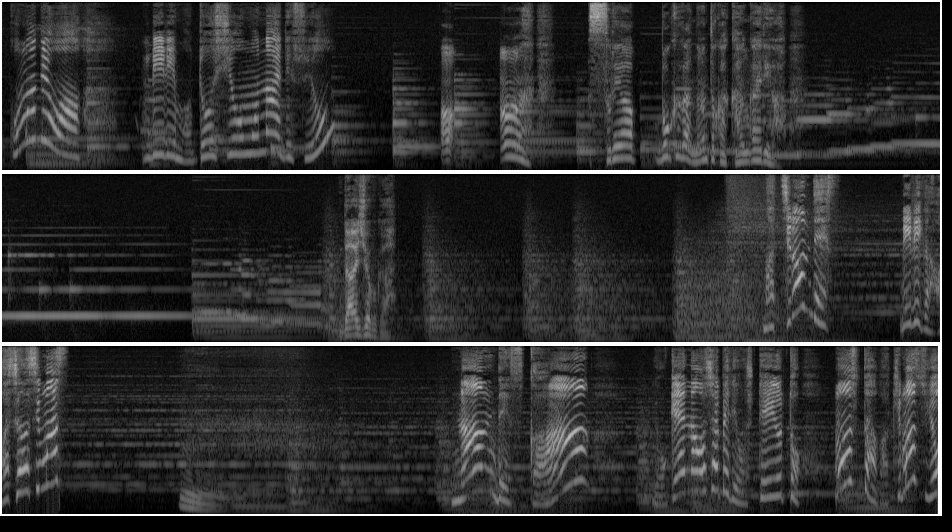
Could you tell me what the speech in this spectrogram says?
こまではリリもどうしようもないですよ。あうん。それは僕が何とか考えるよ。大丈夫か？もちろんです。リリが保証します。うん。何ですか？余計なおしゃべりをしているとモンスターが来ますよ。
